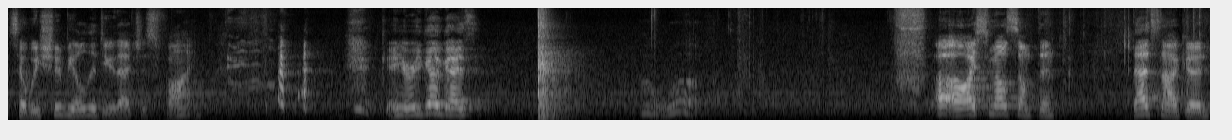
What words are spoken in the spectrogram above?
So we should be able to do that just fine. okay, here we go, guys. Oh, whoa. Uh-oh, I smell something. That's not good.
